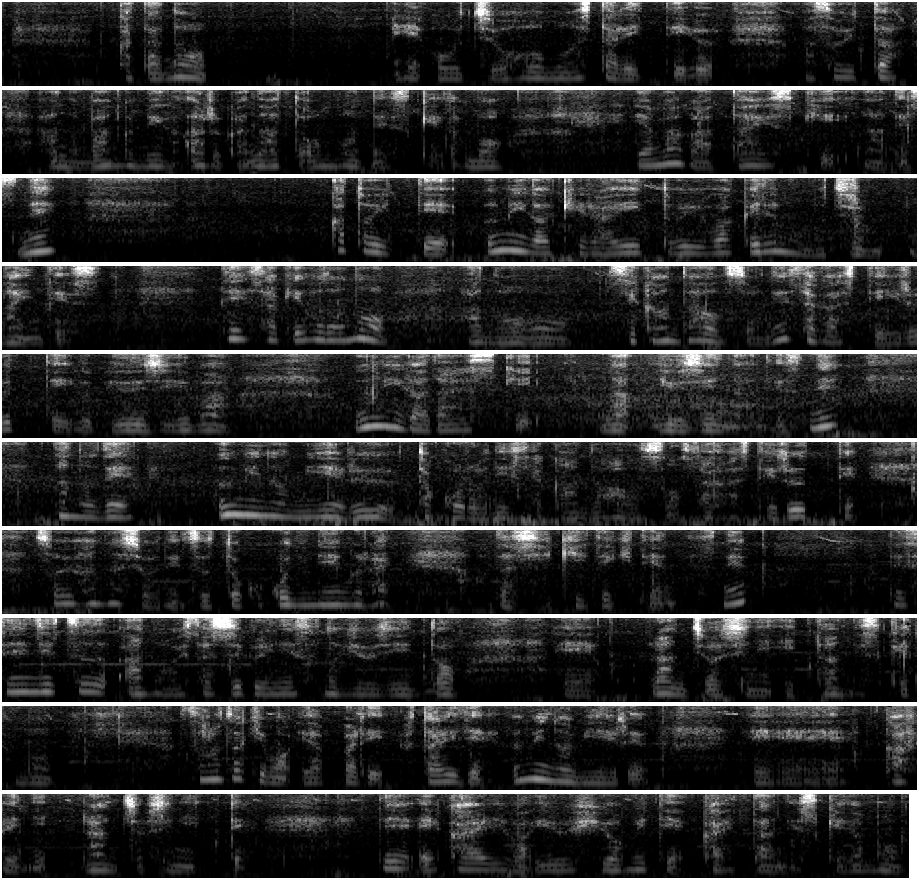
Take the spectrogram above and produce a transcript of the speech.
方のえお家を訪問したりっていう、まあ、そういったあの番組があるかなと思うんですけれども山が大好きなんですね。かといって海が嫌いというわけでももちろんないんです。で先ほどのあのセカンドハウスをね探しているっていう友人は海が大好きな友人なんですね。なので海の見えるところにセカンドハウスを探してるってそういう話をねずっとここ2年ぐらい私聞いてきてるんですね。で先日あの久しぶりにその友人と、えー、ランチをしに行ったんですけどもその時もやっぱり2人で海の見える、えー、カフェにランチをしに行ってで、え帰りは夕日を見て帰ったんですけども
